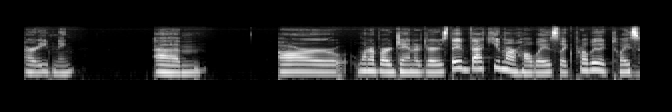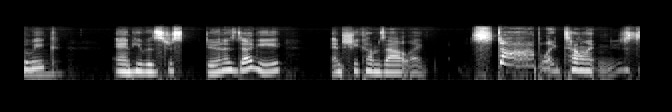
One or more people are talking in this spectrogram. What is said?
or evening, um, our one of our janitors they vacuum our hallways like probably like twice a mm. week, and he was just doing his Dougie, and she comes out like, "Stop!" Like telling, just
